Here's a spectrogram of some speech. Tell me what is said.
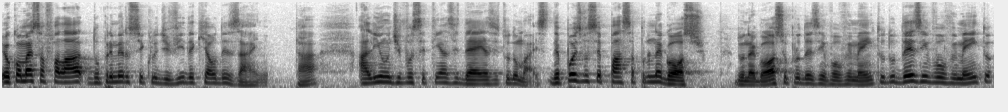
Eu começo a falar do primeiro ciclo de vida, que é o design, tá? Ali onde você tem as ideias e tudo mais. Depois você passa para o negócio. Do negócio para o desenvolvimento. Do desenvolvimento,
